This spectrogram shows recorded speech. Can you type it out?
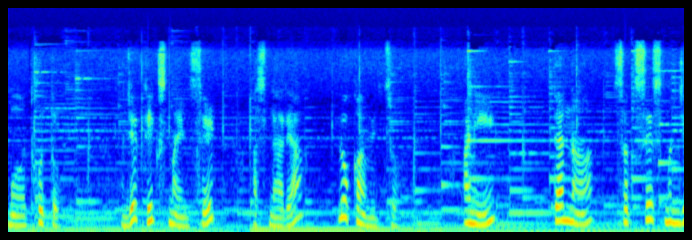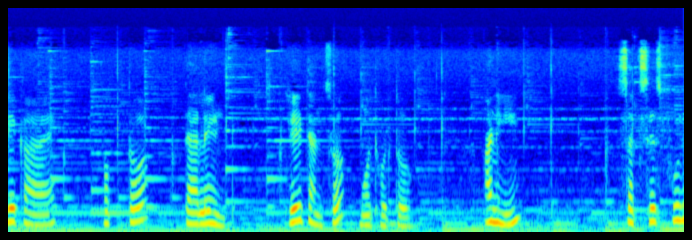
मत होतं. म्हणजे फिक्स माइंडसेट असणाऱ्या लोकांचं. आणि त्यांना सक्सेस म्हणजे काय? फक्त टॅलेंट हे त्यांचं मत होतं. आणि सक्सेसफुल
